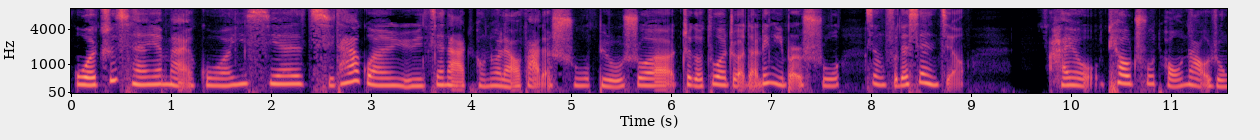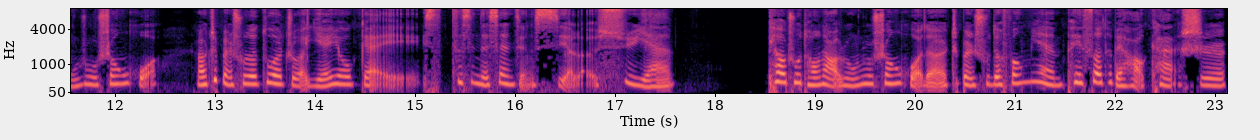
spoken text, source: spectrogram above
我之前也买过一些其他关于接纳承诺疗法的书，比如说这个作者的另一本书《幸福的陷阱》。还有跳出头脑，融入生活。然后这本书的作者也有给《自信的陷阱》写了序言。跳出头脑，融入生活的这本书的封面配色特别好看，是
